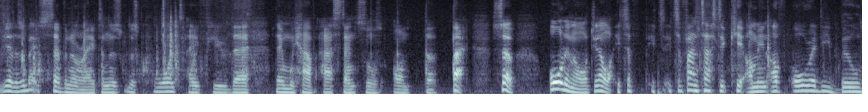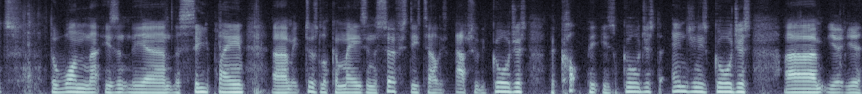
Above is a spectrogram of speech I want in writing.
yeah, there's about seven or eight, and there's, there's quite a few there. Then we have our stencils on the back. So, all in all, do you know what? It's a, it's, it's a fantastic kit. I mean, I've already built the one that isn't the um, the seaplane. Um, it does look amazing. The surface detail is absolutely gorgeous. The cockpit is gorgeous. The engine is gorgeous. Um, your, your,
